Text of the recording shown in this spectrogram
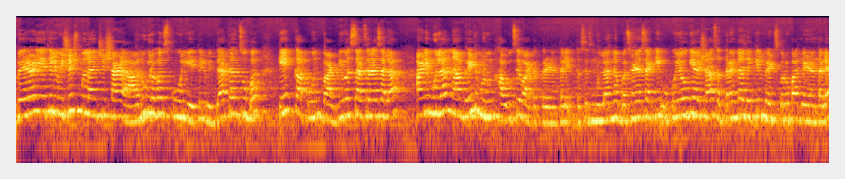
वेरळ येथील विशेष मुलांची शाळा अनुग्रह स्कूल येथील विद्यार्थ्यांसोबत केक कापून वाढदिवस साजरा झाला आणि मुलांना भेट म्हणून खाऊचे वाटप करण्यात आले. तसेच मुलांना बसण्यासाठी उपयोगी अशा सतरंजा देखील भेट स्वरूपात देण्यात आल्या.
